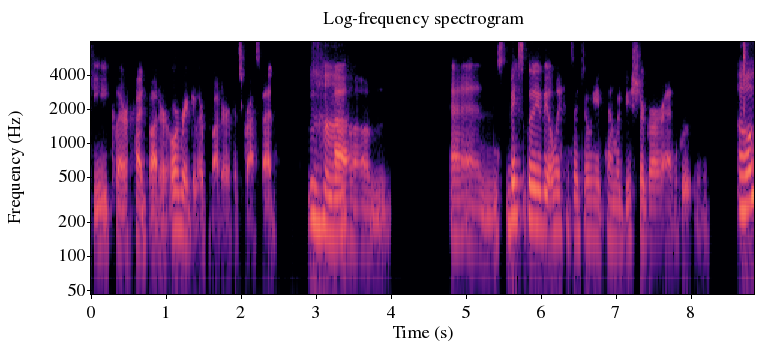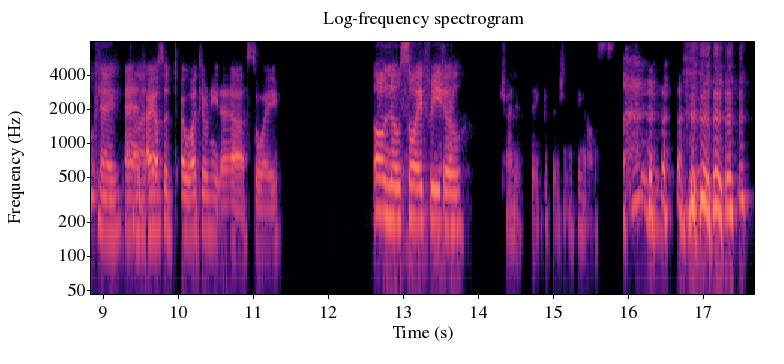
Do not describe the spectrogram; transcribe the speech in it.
ghee, clarified butter, or regular butter if it's grass fed. Uh-huh. Um, and basically, the only things I don't eat then would be sugar and gluten. Oh, okay. And I also oh, I don't eat uh, soy. Oh no, soy for you. Trying, trying to think if there's anything else.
